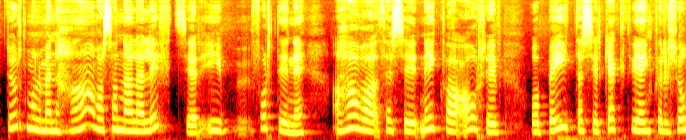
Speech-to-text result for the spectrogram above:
stjórnmálumenn hafa sannlega leift sér í fortíðinni að hafa þessi neikvæða áhrif og beita sér gegn því að einhverju hljó,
